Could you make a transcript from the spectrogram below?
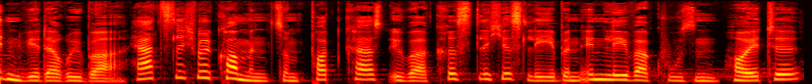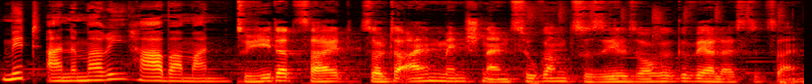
reden wir darüber. Herzlich willkommen zum Podcast über christliches Leben in Leverkusen. Heute mit Annemarie Habermann. Zu jeder Zeit sollte allen Menschen ein Zugang zur Seelsorge gewährleistet sein.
